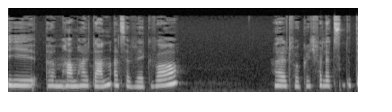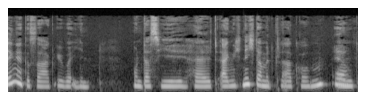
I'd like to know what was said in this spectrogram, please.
die ähm, haben halt dann, als er weg war, halt wirklich verletzende Dinge gesagt über ihn. Und dass sie halt eigentlich nicht damit klarkommen. Ja. Und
